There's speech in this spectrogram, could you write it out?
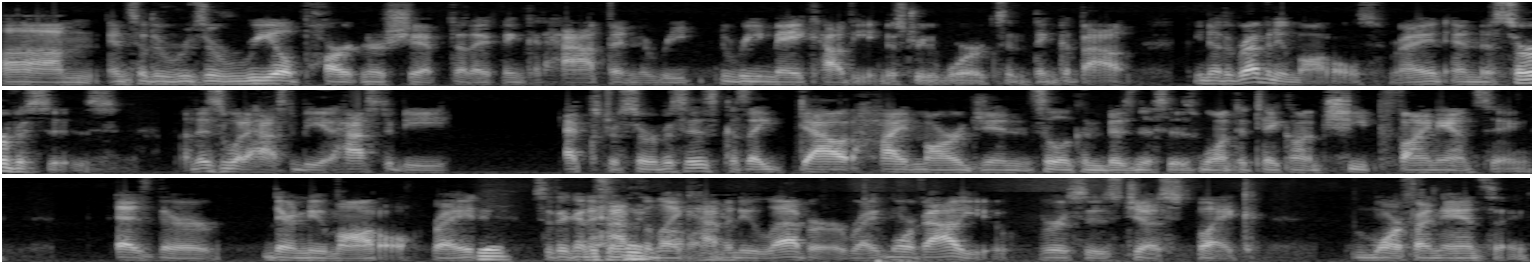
Um, and so there was a real partnership that I think could happen to re- remake how the industry works and think about, you know, the revenue models, right, and the services. And this is what it has to be. It has to be extra services because I doubt high margin silicon businesses want to take on cheap financing as their their new model, right? Yeah. So they're going to have to like have a new lever, right? More value versus just like more financing.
